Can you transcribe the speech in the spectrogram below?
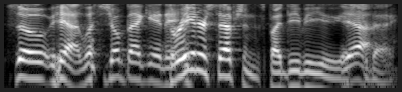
So yeah, let's jump back in. Three It- interceptions by DBU yesterday.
